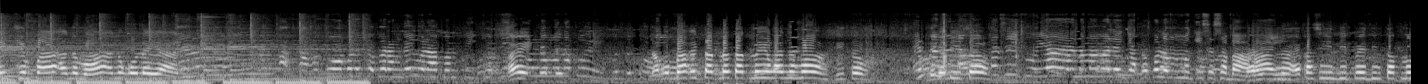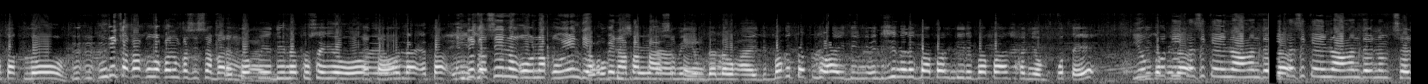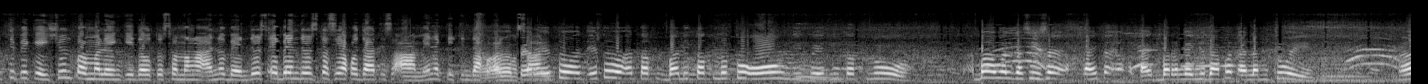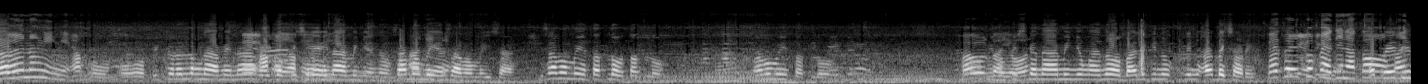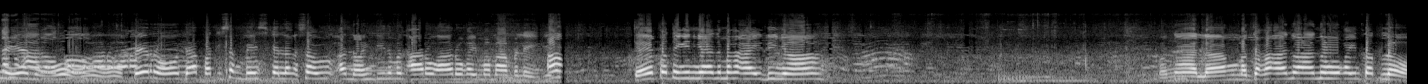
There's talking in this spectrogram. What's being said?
yung pa, ano mo? Anong kulay yan? Ka- Nakakuha ko lang sa barangay, wala pang picture. Dito Ay. naman ako eh. Naku, bakit tatlo-tatlo yung ano mo? Dito. Eh, ganun dito. naman Kasi kuya, namamalig ako ko lang mag-isa sa Kahit bahay. na, eh kasi hindi pwedeng tatlo-tatlo. Hindi kakakuha ko lang kasi sa Ito, barangay. pwede na to sa'yo. oh. Ito? Eh, wala, ito. Hindi isa- kasi nung una kuya, hindi ako Kukumpis kayo pinapapasok namin eh. yung dalawang ID. Bakit tatlo ID nyo? Hindi sino nagpapa, hindi nagpapasok kanyo? Puti? Yung puti pina- kasi kailangan daw, kasi kailangan daw ng certification, pamalengke daw to sa mga ano vendors. Eh vendors kasi ako dati sa amin, nagtitinda ako Ah, pero almusal. ito, ito, ah, tat, bali tatlo to, oh. Hindi pwedeng tatlo. Bawal kasi sa, kahit, kahit barangay nyo dapat, alam to eh. Ha? Kaya nangingi ako. Oo, picture lang namin ha. Okay, okay, Ipapisigayin okay. namin yan. Oh. Sama Ah, mo yan, sama mo isa. Isama mo yan, tatlo, tatlo. Sama mo yung tatlo. Bawal ba Pinumpis yun? ka namin yung ano, balik kinu, kinu ah, bay, sorry. Pero ito pwede na to, Oh, pwede kahit na yan. araw Oo, oo, oo. Pero dapat isang beses ka lang sa ano, hindi naman araw-araw kayo mamamalengke. Ah. Te, patingin nga ng mga ID nyo. Manalang, magkakaano-ano ho kayong tatlo?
